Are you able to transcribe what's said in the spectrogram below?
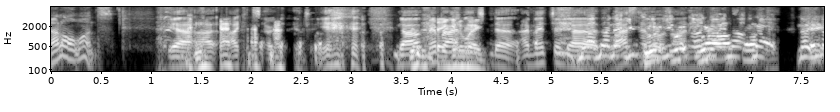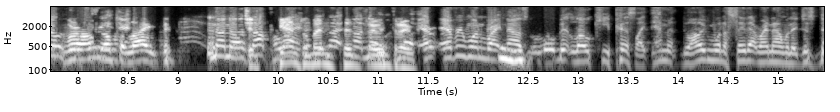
Not all at once. Yeah, I, I can start. Yeah. No, remember I mentioned, uh, I mentioned. Uh, no, no, no, you, you, no, no, no, no, you know, we're also polite. No, no, it's not polite. Gentlemen, not, no, no, no, everyone right now is a little bit low key pissed. Like, damn it, do I even want to say that right now when it just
